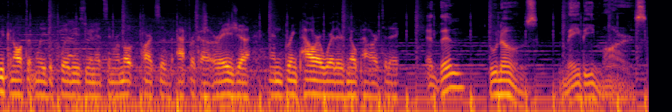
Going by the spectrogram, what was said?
we can ultimately deploy these units in remote parts of Africa or Asia and bring power where there's no power today. And then, who knows, maybe Mars.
